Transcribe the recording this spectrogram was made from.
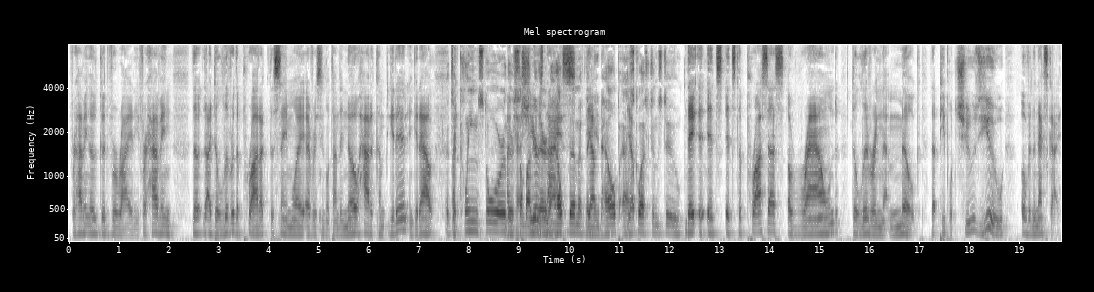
for having a good variety, for having the, the- I deliver the product the same way every single time. They know how to come get in and get out. It's a clean store. There's somebody there to help them if they Yep. need help, ask Yep. questions to. They it's it's the process around delivering that milk that people choose you over the next guy.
